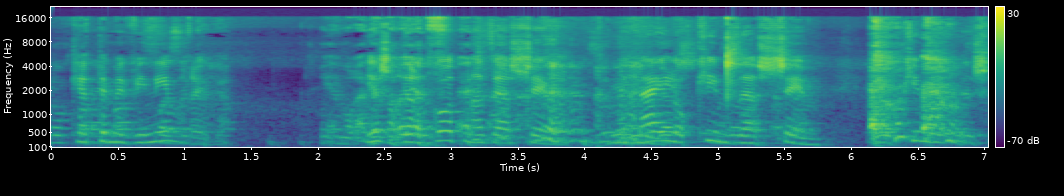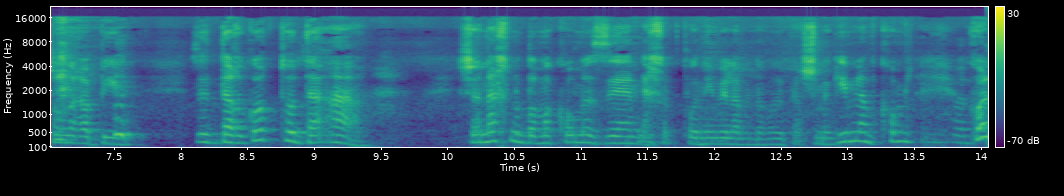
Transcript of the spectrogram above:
לא כי אתם מבינים רגע. יש. דרגות מה זה השם. אולי אלוקים זה השם. אלוקים זה בלשון רבים. זה דרגות תודעה. שאנחנו במקום הזה, אנחנו פונים אליו ומדברים ככה. כשמגיעים למקום, כל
